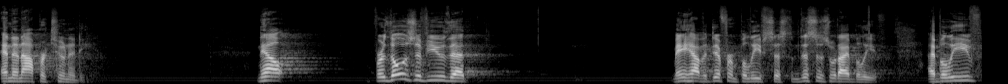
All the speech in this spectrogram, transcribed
and an opportunity. Now, for those of you that may have a different belief system, this is what I believe. I believe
